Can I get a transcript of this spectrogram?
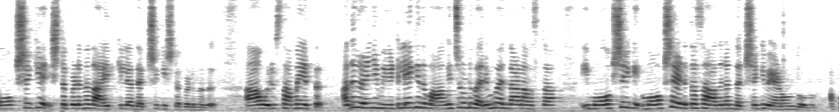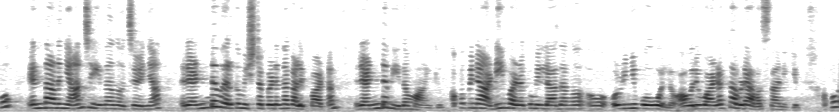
മോക്ഷയ്ക്ക് ഇഷ്ടപ്പെടുന്നതായിരിക്കില്ല ദക്ഷയ്ക്ക് ഇഷ്ടപ്പെടുന്നത്. ആ ഒരു സമയത്ത് അത് കഴിഞ്ഞ് വീട്ടിലേക്ക് ഇത് വാങ്ങിച്ചുകൊണ്ട് വരുമ്പോൾ എന്താണ് അവസ്ഥ? ഈ മോക്ഷയ്ക്ക് മോക്ഷ എടുത്ത സാധനം ദക്ഷയ്ക്ക് വേണമെന്ന് തോന്നും. അപ്പോൾ എന്താണ് ഞാൻ ചെയ്യുന്നതെന്ന് വെച്ച് കഴിഞ്ഞാൽ രണ്ടു പേർക്കും ഇഷ്ടപ്പെടുന്ന കളിപ്പാട്ടം രണ്ട് വീതം വാങ്ങിക്കും. അപ്പൊ പിന്നെ അടിയും വഴക്കും ഇല്ലാതെ അങ്ങ് ഒഴിഞ്ഞു പോവുമല്ലോ. ആ ഒരു വഴക്ക് അവിടെ അവസാനിക്കും. അപ്പോൾ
